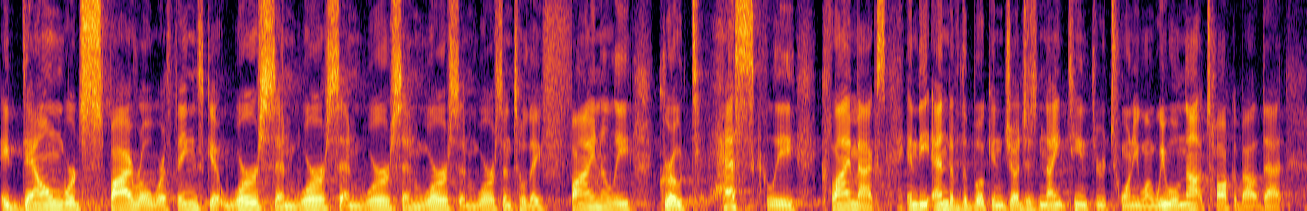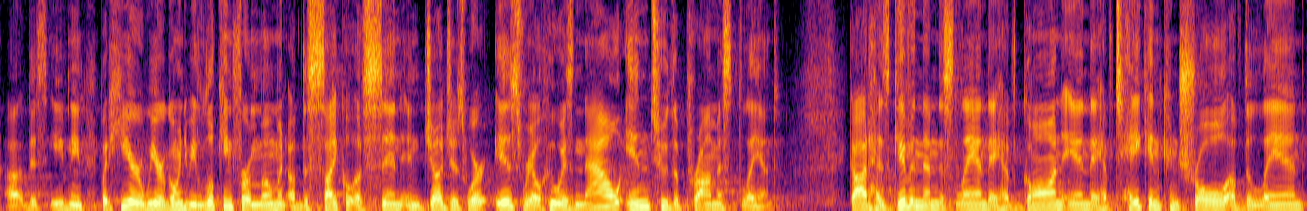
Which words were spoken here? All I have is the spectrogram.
a downward spiral where things get worse and worse worse and worse and worse and worse until they finally grotesquely climax in the end of the book in Judges 19 through 21. We will not talk about that uh, this evening, but here we are going to be looking for a moment of the cycle of sin in Judges where Israel, who is now into the promised land, God has given them this land. They have gone in, they have taken control of the land.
